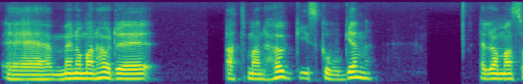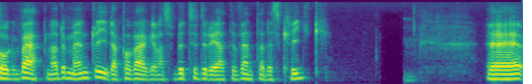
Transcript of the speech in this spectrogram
Eh, men om man hörde att man högg i skogen eller om man såg väpnade män rida på vägarna så betydde det att det väntades krig. Eh,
